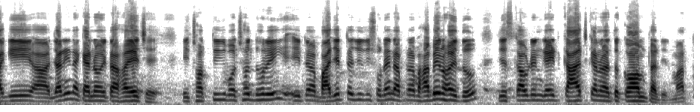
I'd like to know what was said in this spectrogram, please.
আগে জানি না কেন এটা হয়েছে। এই ছত্রিশ বছর ধরেই এটা বাজেটটা যদি শোনেন আপনারা ভাবেন হয়তো যে স্কাউট অ্যান্ড গাইড কাজ কেন এত কম তাদের। মাত্র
